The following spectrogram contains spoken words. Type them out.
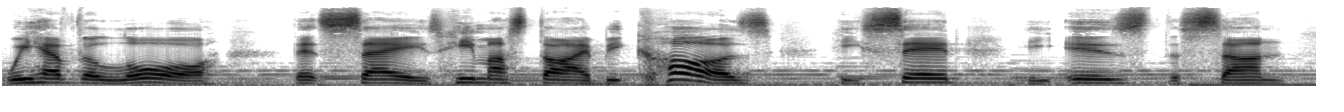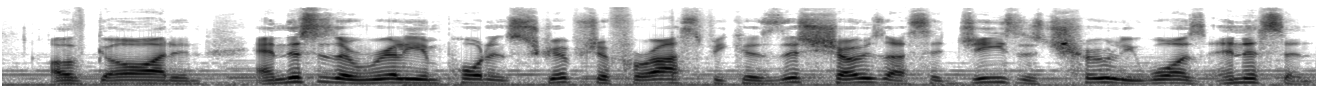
We have the law that says he must die because he said he is the Son of God. And, and this is a really important scripture for us because this shows us that Jesus truly was innocent.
